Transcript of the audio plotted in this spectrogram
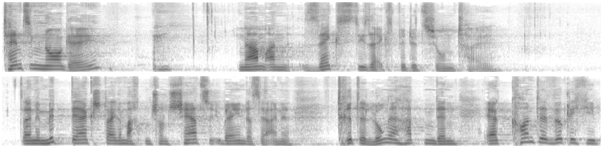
Tenzing Norgay nahm an sechs dieser Expeditionen teil. Seine Mitbergsteiger machten schon Scherze über ihn, dass er eine dritte Lunge hatten, denn er konnte wirklich die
